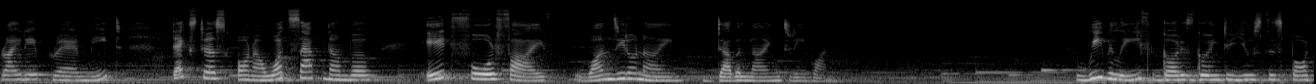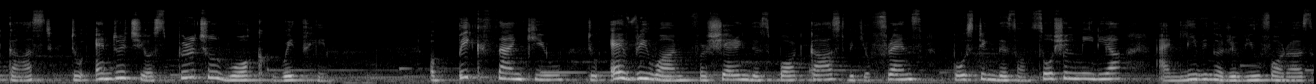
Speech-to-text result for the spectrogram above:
Friday prayer meet, text us on our WhatsApp number 845 109 9931. We believe God is going to use this podcast to enrich your spiritual walk with Him. A big thank you to everyone for sharing this podcast with your friends, posting this on social media, and leaving a review for us.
